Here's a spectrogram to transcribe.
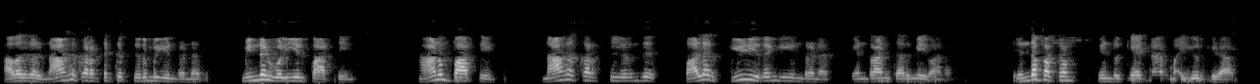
அவர்கள் நாகக்கரட்டுக்கு திரும்புகின்றனர். மின்னல் ஒளியில் பார்த்தேன். நானும் பார்த்தேன். நாகக்கரத்திலிருந்து பலர் கீழ் இறங்குகின்றனர் என்றான் கருங்கைவாணன். எந்த பக்கம்? என்று கேட்டார் மையூர் கிழார்.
